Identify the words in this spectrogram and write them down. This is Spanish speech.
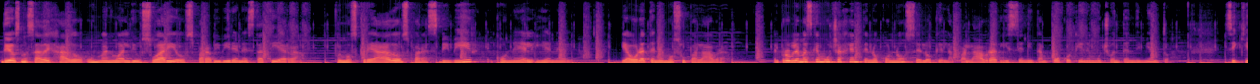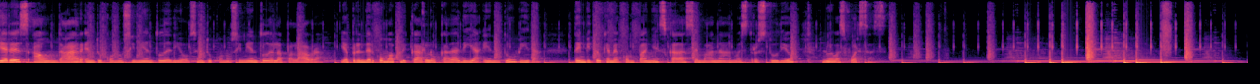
Dios nos ha dejado un manual de usuarios para vivir en esta tierra. Fuimos creados para vivir con Él y en Él. Y ahora tenemos su palabra. El problema es que mucha gente no conoce lo que la palabra dice ni tampoco tiene mucho entendimiento. Si quieres ahondar en tu conocimiento de Dios, en tu conocimiento de la palabra y aprender cómo aplicarlo cada día en tu vida, te invito a que me acompañes cada semana a nuestro estudio Nuevas Fuerzas.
